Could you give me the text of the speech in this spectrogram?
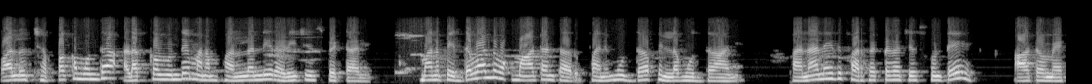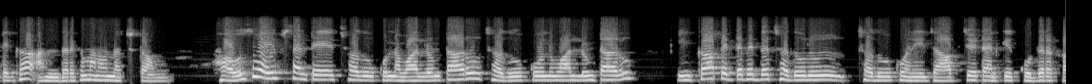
వాళ్ళు చెప్పక ముందే అడక్క ముందే మనం పనులన్నీ రెడీ చేసి పెట్టాలి. మన పెద్దవాళ్ళు ఒక మాట అంటారు పని ముద్ద పిల్ల ముద్ద అని. పని అనేది పర్ఫెక్ట్గా చేసుకుంటే ఆటోమేటిక్గా అందరికి మనం నచ్చుతాము. హౌస్ వైఫ్స్ అంటే చదువుకున్న వాళ్ళు ఉంటారు చదువుకోని వాళ్ళు ఉంటారు ఇంకా పెద్ద పెద్ద చదువులు చదువుకొని జాబ్ చేయడానికి కుదరక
